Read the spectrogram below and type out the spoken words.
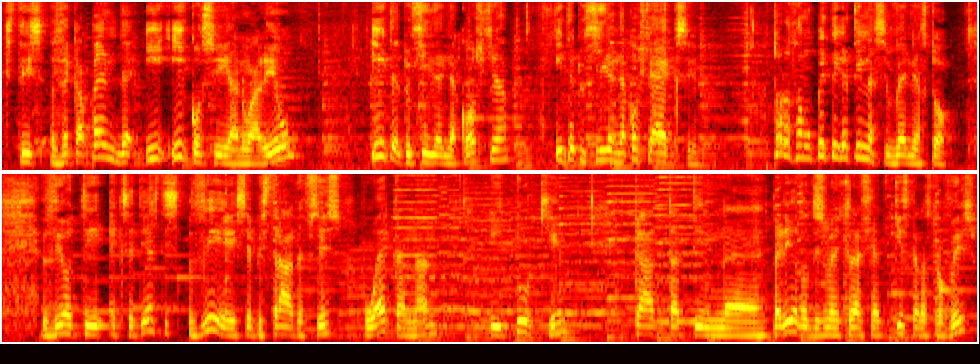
στις 15 ή 20 Ιανουαρίου είτε του 1900 είτε του 1906. Τώρα θα μου πείτε γιατί να συμβαίνει αυτό. Διότι εξαιτίας της βίαιης επιστράτευσης που έκαναν οι Τούρκοι κατά την ε, περίοδο της Μικρασιατικής καταστροφής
